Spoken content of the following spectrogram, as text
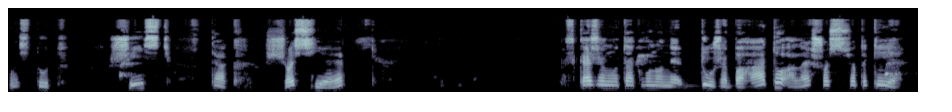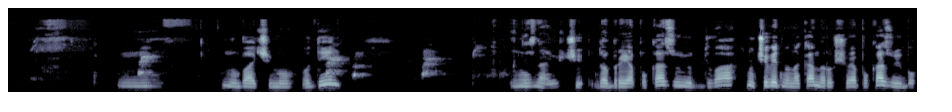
Ось тут шість. Так, щось є. Скажімо так, воно не дуже багато, але щось все-таки є. Ну, бачимо один. Не знаю, чи добре я показую. Два. Ну, чи видно на камеру, що я показую, бо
